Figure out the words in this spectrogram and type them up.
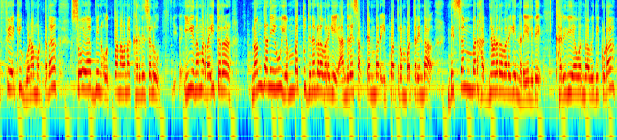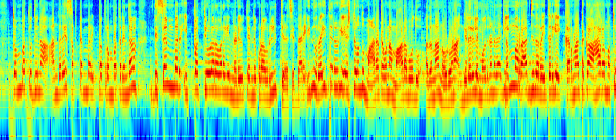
ಎಫ್ ಎ ಕ್ಯೂ ಗುಣಮಟ್ಟದ ಸೋಯಾಬೀನ್ ಉತ್ಪನ್ನವನ್ನು ಖರೀದಿಸಲು ಈ ನಮ್ಮ ರೈತರ ನೋಂದಣಿಯು ಎಂಬತ್ತು ದಿನಗಳವರೆಗೆ, ಅಂದರೆ ಸೆಪ್ಟೆಂಬರ್ ಇಪ್ಪತ್ತೊಂಬತ್ತರಿಂದ ಡಿಸೆಂಬರ್ ಹದಿನೇಳರವರೆಗೆ ನಡೆಯಲಿದೆ. ನೀಡಿದೆ ಖರೀದಿಯ ಒಂದು ಅವಧಿ ಕೂಡ ತೊಂಬತ್ತು ದಿನ, ಅಂದರೆ ಸೆಪ್ಟೆಂಬರ್ ಇಪ್ಪತ್ತೊಂಬತ್ತರಿಂದ ಡಿಸೆಂಬರ್ ಇಪ್ಪತ್ತೇಳರವರೆಗೆ ನಡೆಯುತ್ತೆ ಎಂದು ಕೂಡ ಅವರಲ್ಲಿ ತಿಳಿಸಿದ್ದಾರೆ. ಇನ್ನು ರೈತರಲ್ಲಿ ಎಷ್ಟೊಂದು ಮಾರಾಟವನ್ನ ಮಾಡಬಹುದು ಅದನ್ನ ನೋಡೋಣ. ಗೆಳೆಯರಲ್ಲಿ ಮೊದಲನೇದಾಗಿ, ನಮ್ಮ ರಾಜ್ಯದ ರೈತರಿಗೆ ಕರ್ನಾಟಕ ಆಹಾರ ಮತ್ತು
